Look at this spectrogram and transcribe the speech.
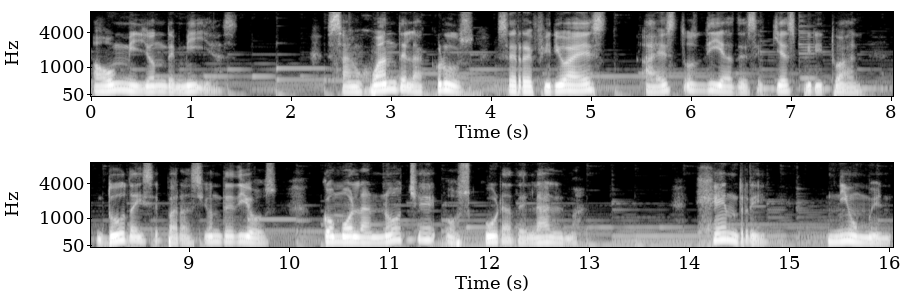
a un millón de millas San Juan de la Cruz se refirió a, a estos días de sequía espiritual, duda y separación de Dios como la noche oscura del alma. Henry Newman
